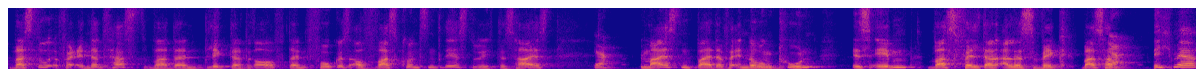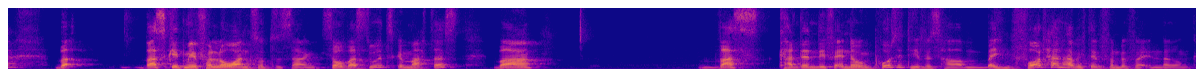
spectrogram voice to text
was du verändert hast, war dein Blick darauf, dein Fokus, auf was konzentrierst du dich. Das heißt, ja. die meisten bei der Veränderung tun, ist eben, was fällt dann alles weg? Was habe ja. ich nicht mehr? Was geht mir verloren sozusagen? So, was du jetzt gemacht hast, war, was kann denn die Veränderung Positives haben? Welchen Vorteil habe ich denn von der Veränderung?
